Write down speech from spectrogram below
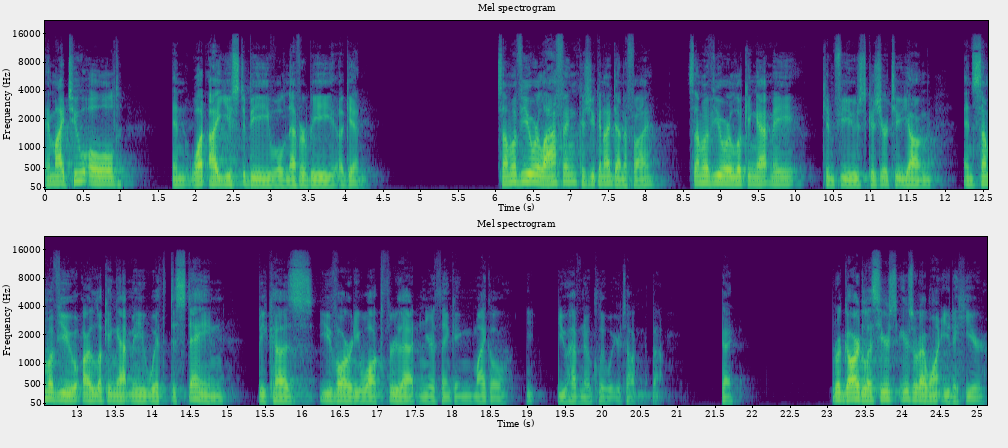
Am I too old? And what I used to be will never be again. Some of you are laughing because you can identify. Some of you are looking at me confused because you're too young. And some of you are looking at me with disdain because you've already walked through that and you're thinking, Michael, you have no clue what you're talking about. Okay? Regardless, here's, here's what I want you to hear.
